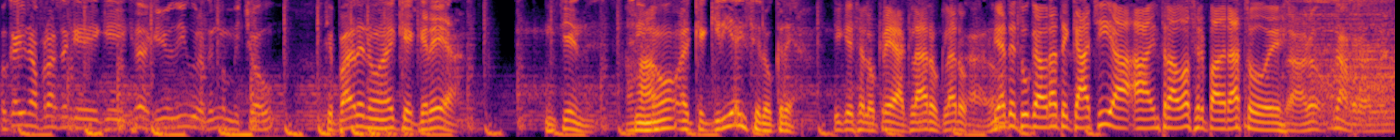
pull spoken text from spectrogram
porque hay una frase que, que, que yo digo y la tengo en mi show, que padre no es el que crea, ¿entiendes? Ajá. Sino el que cría y se lo crea. Y que se lo crea, claro, claro. Claro. Fíjate tú que ahora Tecachi ha, ha entrado a ser padrastro de... Claro, no, pero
